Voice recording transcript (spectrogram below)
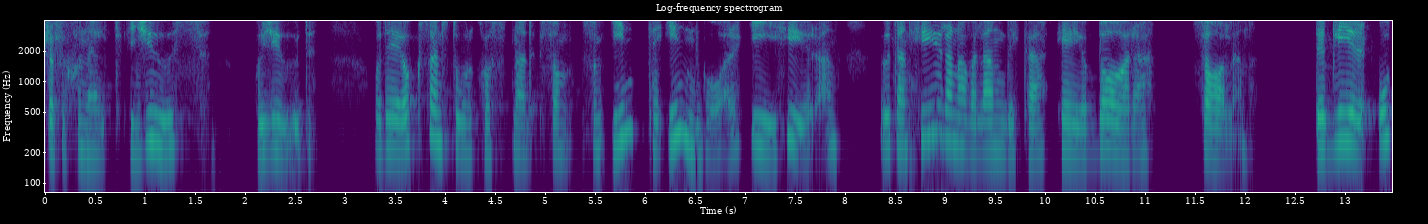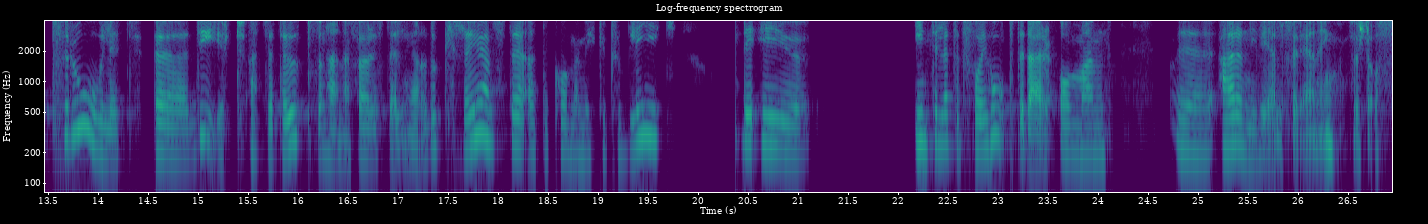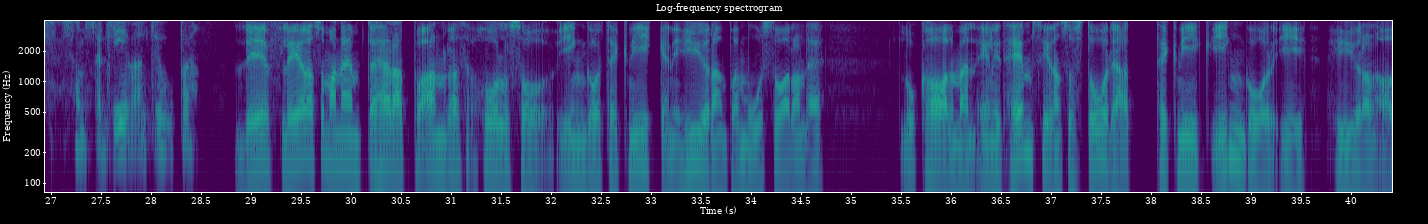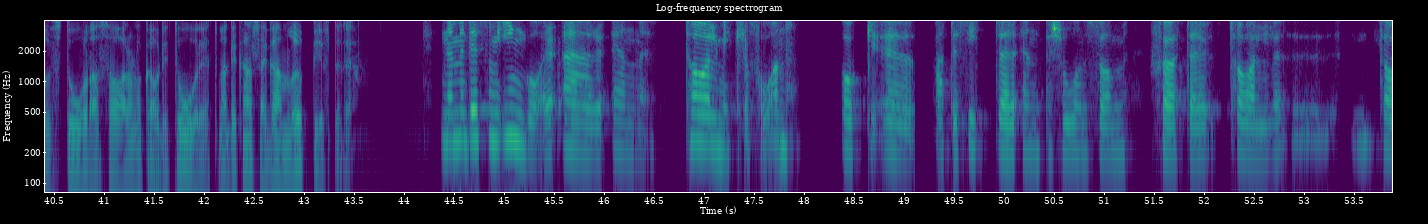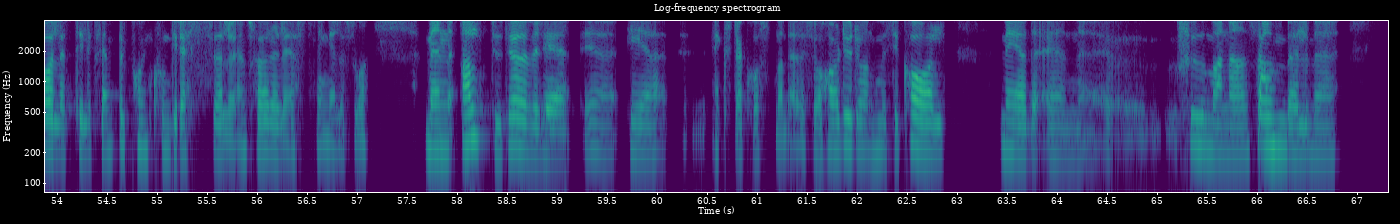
professionellt ljus och ljud. Och det är också en stor kostnad som, som inte ingår i hyran. Utan hyran av Alandica är ju bara salen. Det blir otroligt uh, dyrt att sätta upp sådana här föreställningar och då krävs det att det kommer mycket publik. Det är ju inte lätt att få ihop det där om man uh, är en ideell förening förstås som ska driva alltihopa. Det är flera som har nämnt det här att på andra håll så ingår tekniken i hyran på en motsvarande lokal. Men enligt hemsidan så står det att teknik ingår i hyran av stora salen och auditoriet, men det kanske är gamla uppgifter det? Nej, men det som ingår är en talmikrofon och eh, att det sitter en person som sköter tal, talet till exempel på en kongress eller en föreläsning eller så. Men allt utöver det eh, är extra kostnader. Så har du då en musikal med en eh, sjumannaensemble med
